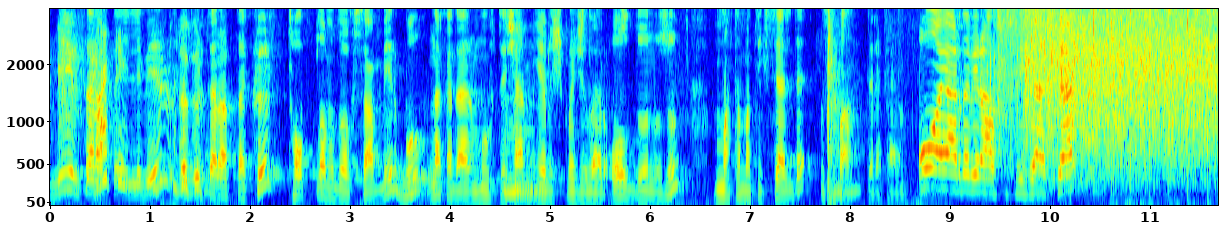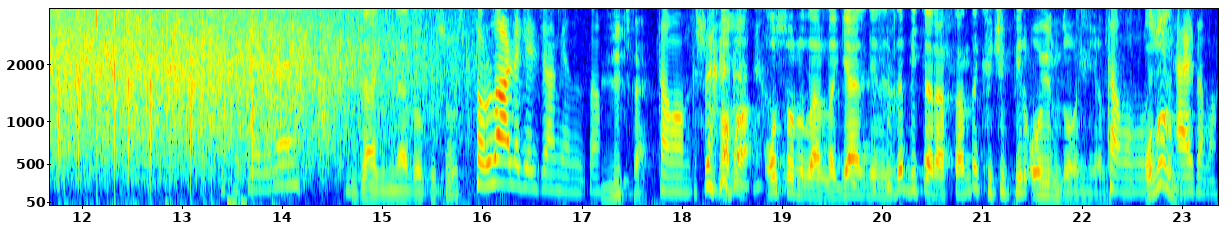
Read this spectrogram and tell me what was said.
Bir tarafta Bakın. 51, öbür tarafta 40, toplamı 91. Bu ne kadar muhteşem yarışmacılar olduğunuzun matematiksel de ispatıdır efendim. O ayarda bir alkış rica edeceğim. Teşekkür ederim. Güzel günlerde okursunuz. Sorularla geleceğim yanınıza. Lütfen. Tamamdır. Ama o sorularla geldiğinizde bir taraftan da küçük bir oyun da oynayalım. Tamam, olur. Olur mu? Her zaman.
